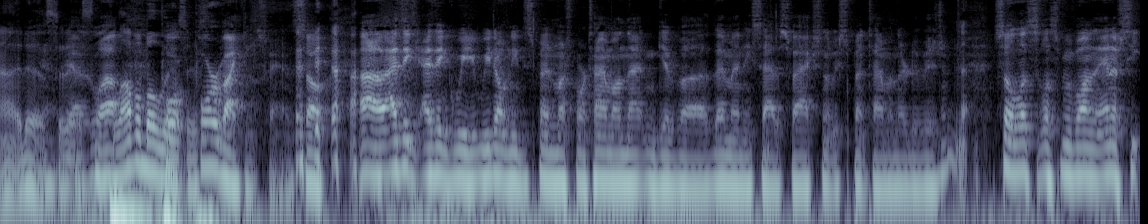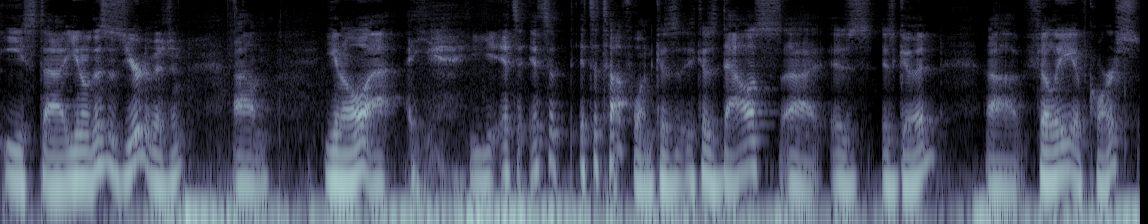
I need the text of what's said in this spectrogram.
uh, it is. It is. Yeah, well, Lovable poor, losers. poor Vikings fans. So uh, I think I think we, we don't need to spend much more time on that and give uh, them any satisfaction that we spent time on their division. No. So let's let's move on to the NFC East. Uh, you know, this is your division. Um, you know, uh, it's it's a it's a tough one because because Dallas uh, is is good. Uh, Philly, of course,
